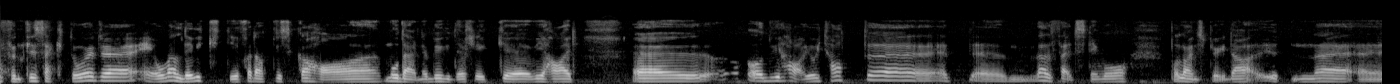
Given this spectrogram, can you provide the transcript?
Offentlig sektor er jo veldig viktig for at vi skal ha moderne bygder slik vi har. Og vi har jo ikke hatt et velferdsnivå på landsbygda uten uh,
